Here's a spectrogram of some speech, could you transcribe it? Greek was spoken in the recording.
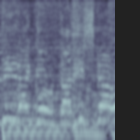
πήρα εγώ τα ρίσκα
